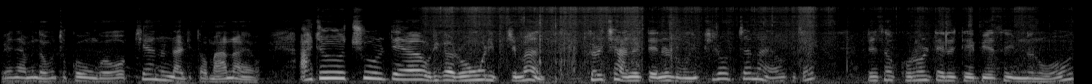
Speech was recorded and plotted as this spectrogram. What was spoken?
왜냐하면 너무 두꺼운 거 피하는 날이 더 많아요. 아주 추울 때야 우리가 롱을 입지만 그렇지 않을 때는 롱이 필요 없잖아요. 그죠? 그래서 그럴 때를 대비해서 입는 옷.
